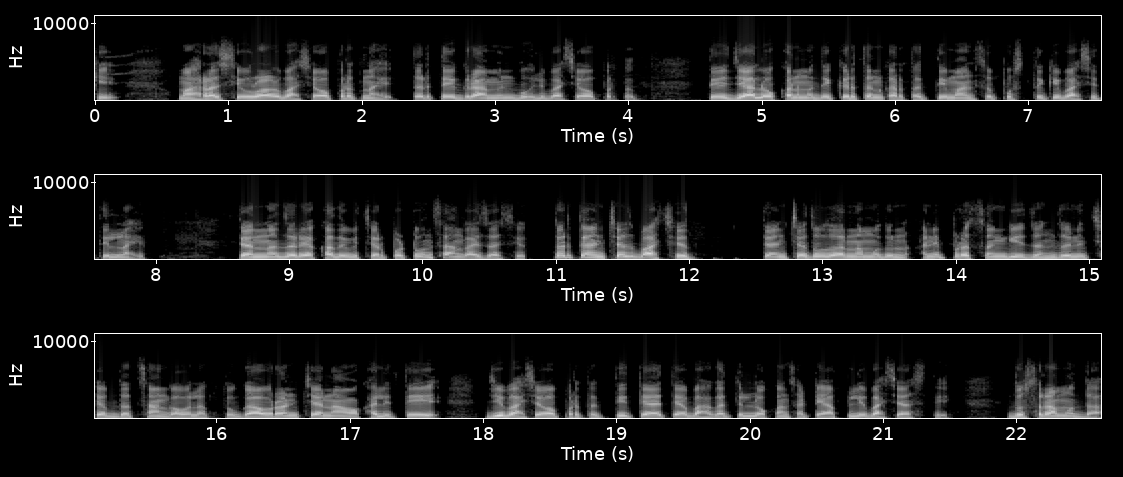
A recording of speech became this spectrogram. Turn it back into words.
की महाराज शिवराळ भाषा वापरत नाहीत तर ते ग्रामीण बोलीभाषा वापरतात. ते ज्या लोकांमध्ये कीर्तन करतात ती माणसं पुस्तकी भाषेतील नाहीत. त्यांना जर एखादा विचार पटवून सांगायचा असेल तर त्यांच्याच भाषेत त्यांच्याच उदाहरणामधून आणि प्रसंगी झणझणीत शब्दात सांगावा लागतो. गावरांच्या नावाखाली ते जी भाषा वापरतात ती त्या त्या भागातील लोकांसाठी आपली भाषा असते. दुसरा मुद्दा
